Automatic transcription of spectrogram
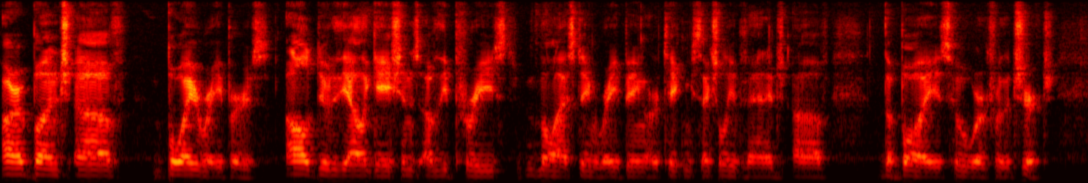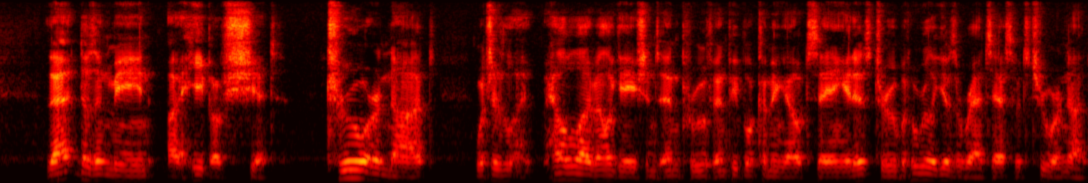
are a bunch of boy rapers, all due to the allegations of the priest molesting, raping, or taking sexual advantage of the boys who work for the church. That doesn't mean a heap of shit. True or not, which is a hell of a lot of allegations and proof and people coming out saying it is true, but who really gives a rat's ass if it's true or not?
